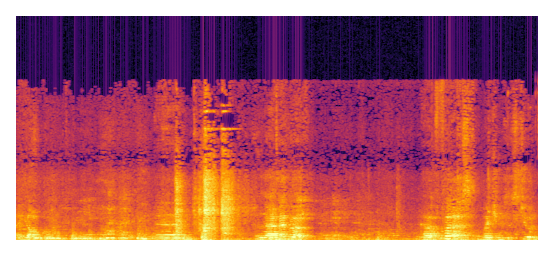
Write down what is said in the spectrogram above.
a young woman for me. Um, I remember her first when she was a student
